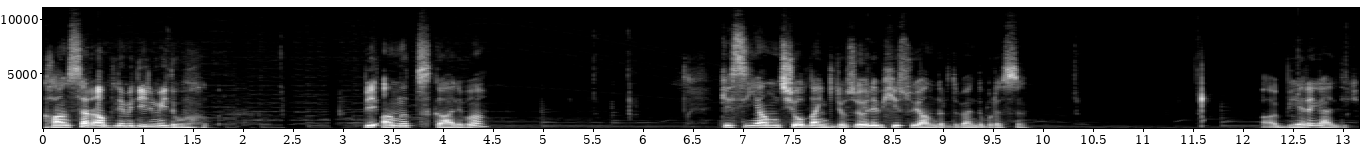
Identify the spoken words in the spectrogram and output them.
Kanser amblemi değil miydi bu? bir anıt galiba. Kesin yanlış yoldan gidiyoruz. Öyle bir his uyandırdı bende burası. Abi bir yere geldik.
